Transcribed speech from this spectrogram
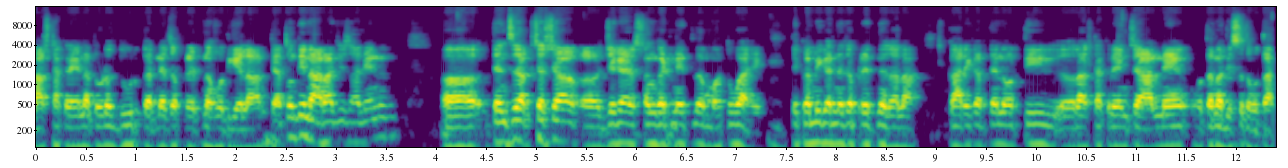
राज ठाकरे यांना थोडं दूर करण्याचा प्रयत्न होत गेला आणि त्यातून ती नाराजी झाली आणि त्यांचं अक्षरशः जे काही संघटनेतलं महत्त्व आहे ते कमी करण्याचा प्रयत्न झाला. कार्यकर्त्यांवरती राज ठाकरे यांचा अन्याय होताना दिसत होता.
